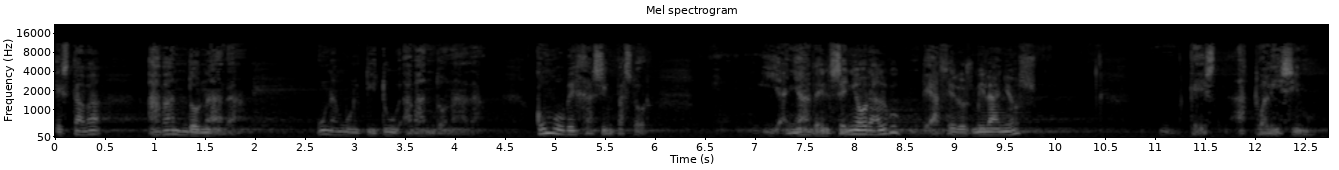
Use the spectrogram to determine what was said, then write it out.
estaba abandonada, una multitud abandonada, como ovejas sin pastor. Y añade el Señor algo de hace dos mil años que es actualísimo.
